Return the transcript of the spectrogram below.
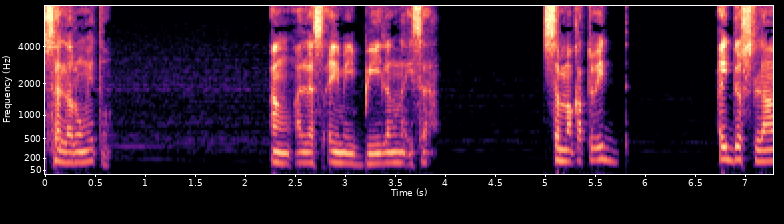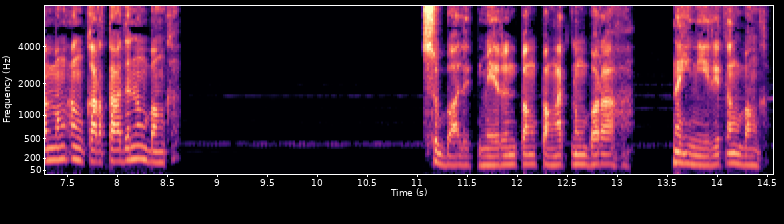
Sa larong ito, ang alas ay may bilang na isa. Sa makatuwid, ay dos lamang ang kartada ng bangka. Subalit meron pang pangatlong baraha na hinirit ang bangka.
